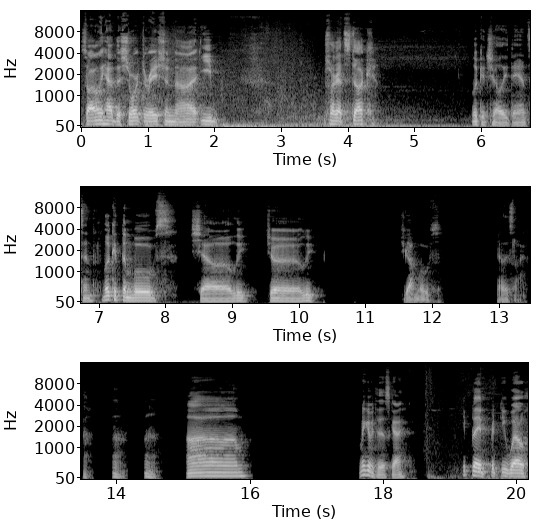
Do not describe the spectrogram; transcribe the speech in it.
so I only had the short duration uh, E. So I got stuck. Look at Shelly dancing. Look at the moves. Shelly, Shelly. She got moves. Shelly's like, uh, uh, uh. Um, let me give it to this guy. He played pretty well.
